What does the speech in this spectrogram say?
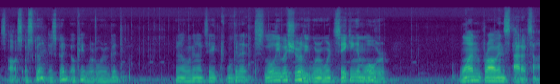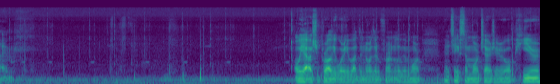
It's, it's, it's good. It's good. Okay, we're, we're good. You know, we're gonna take. We're gonna slowly but surely. We're we're taking him over. One province at a time. Oh yeah, I should probably worry about the northern front a little bit more. Gonna take some more territory up here.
